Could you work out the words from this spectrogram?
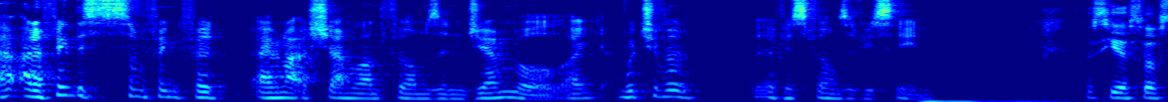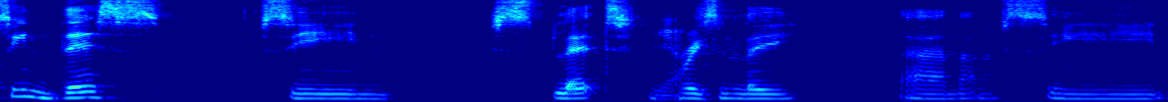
and I think this is something for M Night Shyamalan films in general. Like, which of his films have you seen? Let's see. So I've seen this. I've seen Split Yeah. recently, um, and I've seen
